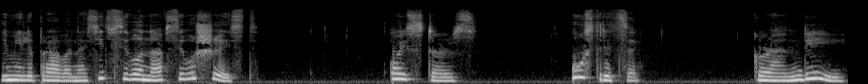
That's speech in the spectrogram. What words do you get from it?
имели право носить всего-навсего шесть. Oysters. Устрицы. Grandee.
